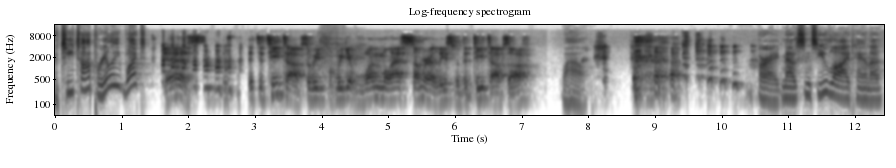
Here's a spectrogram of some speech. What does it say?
A T top, really? What? Yes, it's, it's a T top. So we we get one last summer at least with the T tops off. Wow. All right. Now, since you lied, Hannah,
